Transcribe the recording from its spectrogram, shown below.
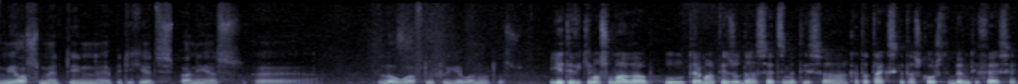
μειώσουμε την επιτυχία της Ισπανίας ε, λόγω αυτού του γεγονότος. Για τη δική μας ομάδα που τερματίζοντας έτσι με τις α, κατατάξεις και τα σκορ στην πέμπτη θέση,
